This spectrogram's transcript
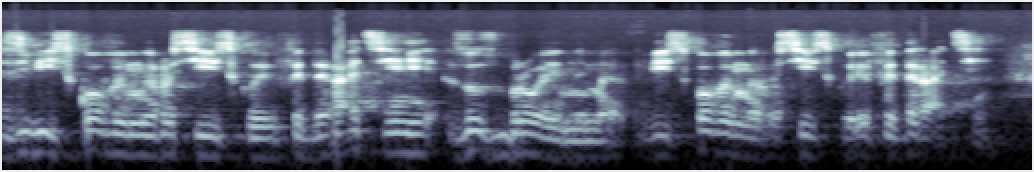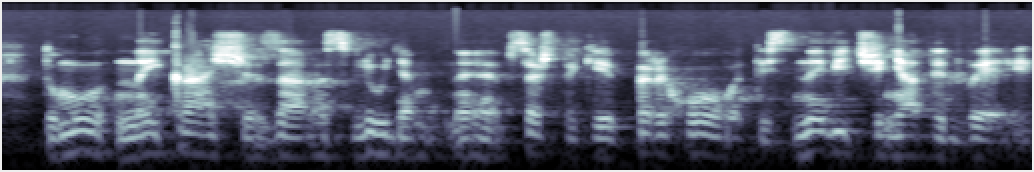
з військовими Російської Федерації, з озброєними військовими Російської Федерації. Тому найкраще зараз людям е, все ж таки переховуватись, не відчиняти двері.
